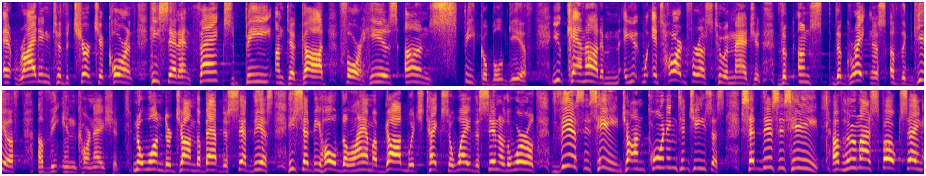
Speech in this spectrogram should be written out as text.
at writing to the church at Corinth. He said, And thanks be unto unto God for his unspeakable gift. You cannot, it's hard for us to imagine the, the greatness of the gift of the incarnation. No wonder John the Baptist said this. He said, Behold, the Lamb of God which takes away the sin of the world. This is he, John pointing to Jesus, said, This is he of whom I spoke, saying,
